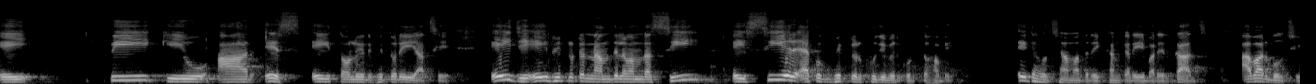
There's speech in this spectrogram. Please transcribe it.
এই পি কিউ আর এস এই তলের ভেতরেই আছে। এই যে এই ভেক্টরটার নাম দিলাম আমরা সি এই সি এর একক ভেক্টর খুঁজে বের করতে হবে। এইটা হচ্ছে আমাদের এখানকার এবারের কাজ। আবার বলছি,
